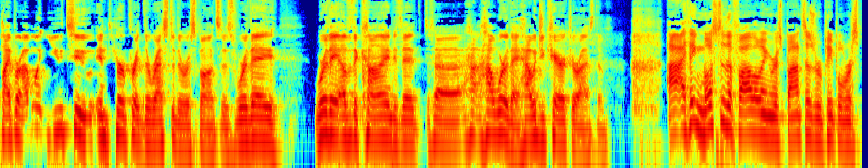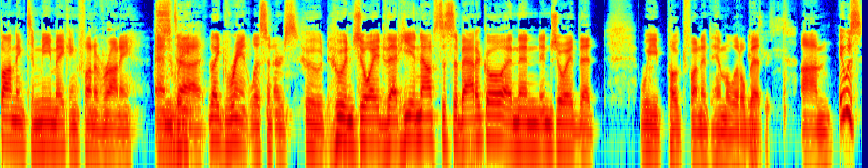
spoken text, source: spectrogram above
Piper, I want you to interpret the rest of the responses. Were they were they of the kind that uh, how, how were they? How would you characterize them? I I think most of the following responses were people responding to me making fun of Ronnie. And uh, like rant listeners who who enjoyed that he announced a sabbatical and then enjoyed that we poked fun at him a little bit. Um, it was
